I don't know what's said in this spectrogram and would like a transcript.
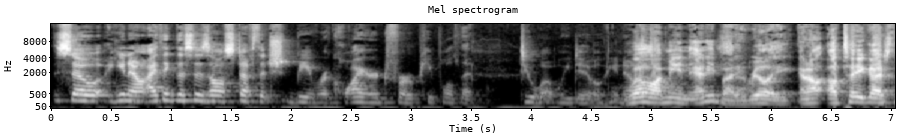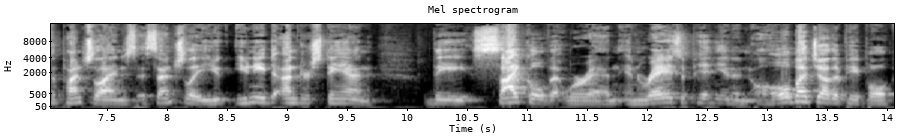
so you know, I think this is all stuff that should be required for people that do what we do. You know. Well, I mean, anybody so. really, and I'll, I'll, tell you guys the punchline is essentially you you need to understand the cycle that we're in. In Ray's opinion, and a whole bunch of other people,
